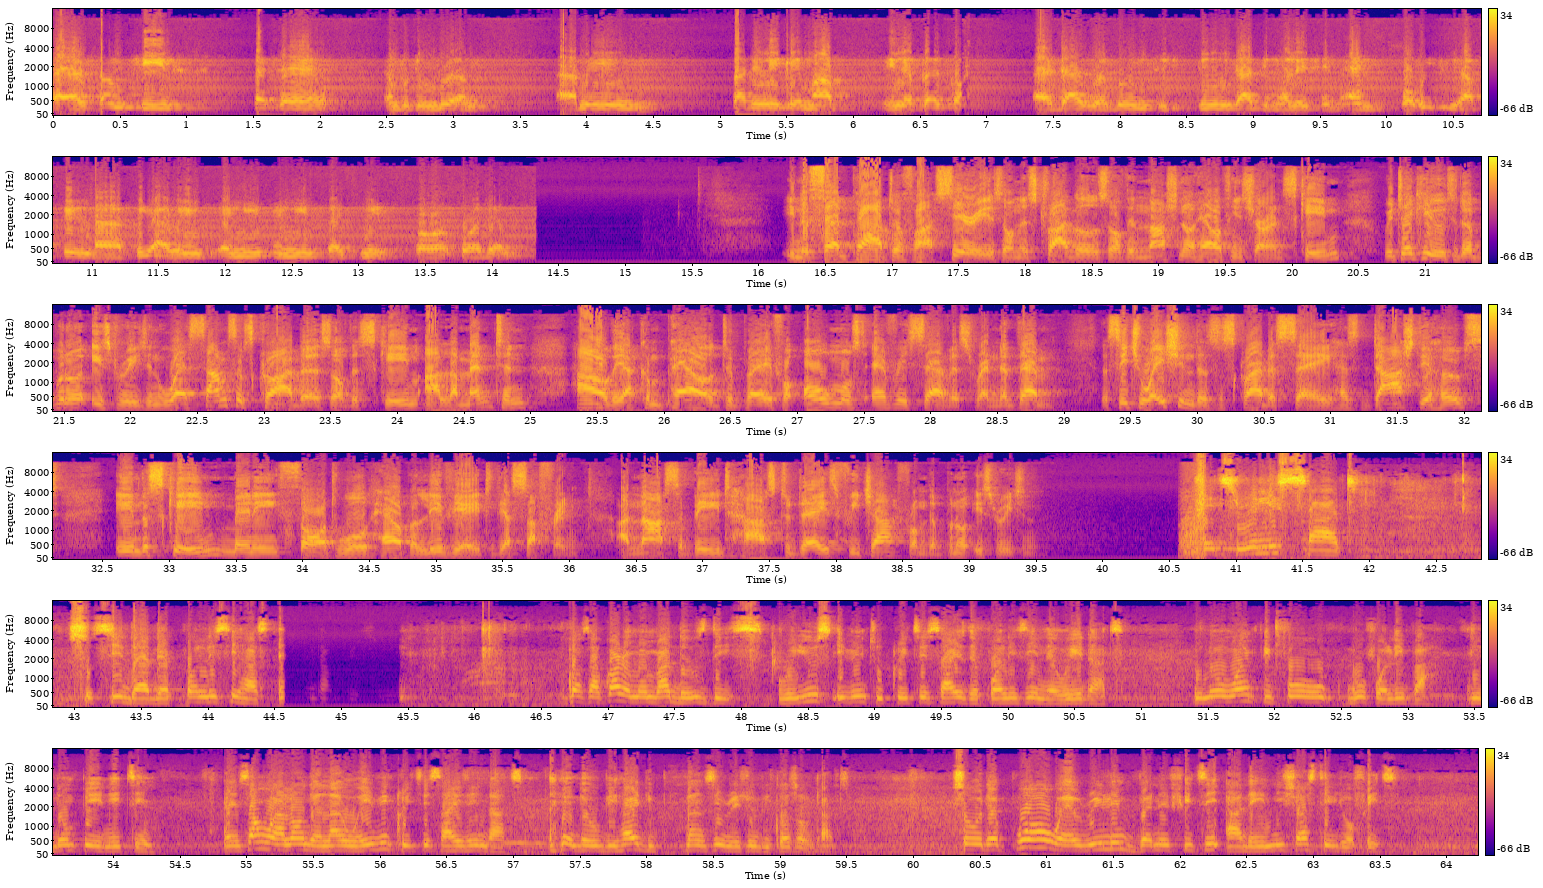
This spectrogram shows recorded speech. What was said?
uh, some chiefs, Pete and Budumbuam, I mean, suddenly came up in a press conference uh, that we're going to do that demolition and for which we have failed uh, pre-arrange any, any such place for, for them. In the third part of our series on the struggles of the National Health Insurance Scheme, we take you to the Bono East region where some subscribers of the scheme are lamenting how they are compelled to pay for almost every service rendered them. The situation, the subscribers say, has dashed their hopes in the scheme many thought would help alleviate their suffering. Anas Abid has today's feature from the Bono East region. It's really sad to see that the policy has because I can't remember those days. We used even to criticize the policy in a way that, you know, when people go for labor, they don't pay anything. And somewhere along the line, we're even criticizing that there will be high dependency ratio because of that. So the poor were really benefiting at the initial stage of it.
